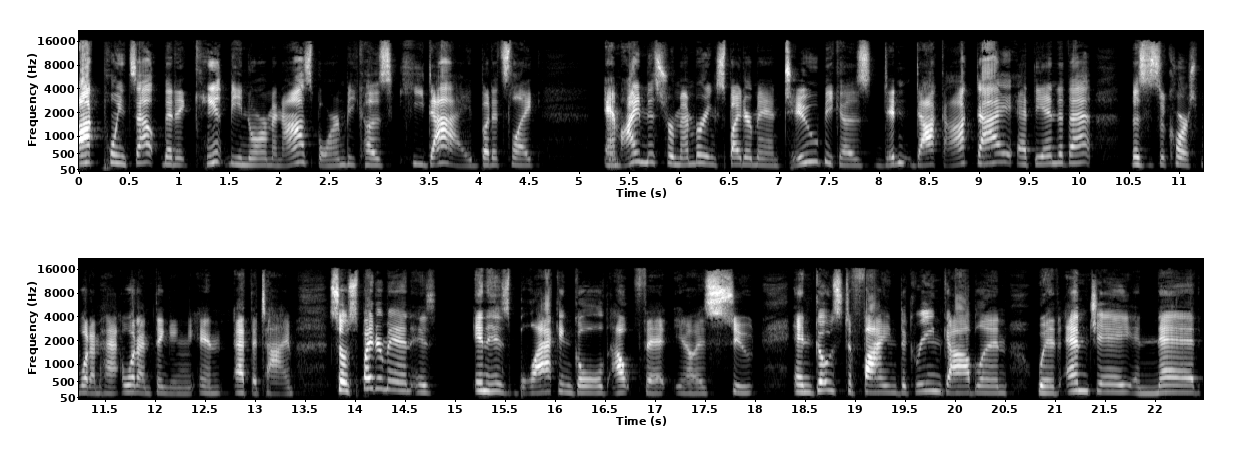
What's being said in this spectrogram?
Ock points out that it can't be Norman Osborn because he died, but it's like, am I misremembering Spider Man 2? Because didn't Doc Ock die at the end of that? This is, of course, what I'm ha- what I'm thinking in at the time. So Spider Man is in his black and gold outfit, you know, his suit, and goes to find the Green Goblin with MJ and Ned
